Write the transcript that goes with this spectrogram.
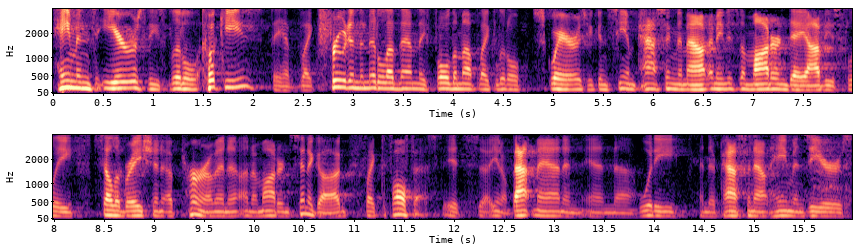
Haman's ears, these little cookies. They have like fruit in the middle of them. They fold them up like little squares. You can see them passing them out. I mean, this is a modern day, obviously, celebration of Purim in a, in a modern synagogue. It's like the Fall Fest. It's, uh, you know, Batman and, and uh, Woody, and they're passing out Haman's ears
